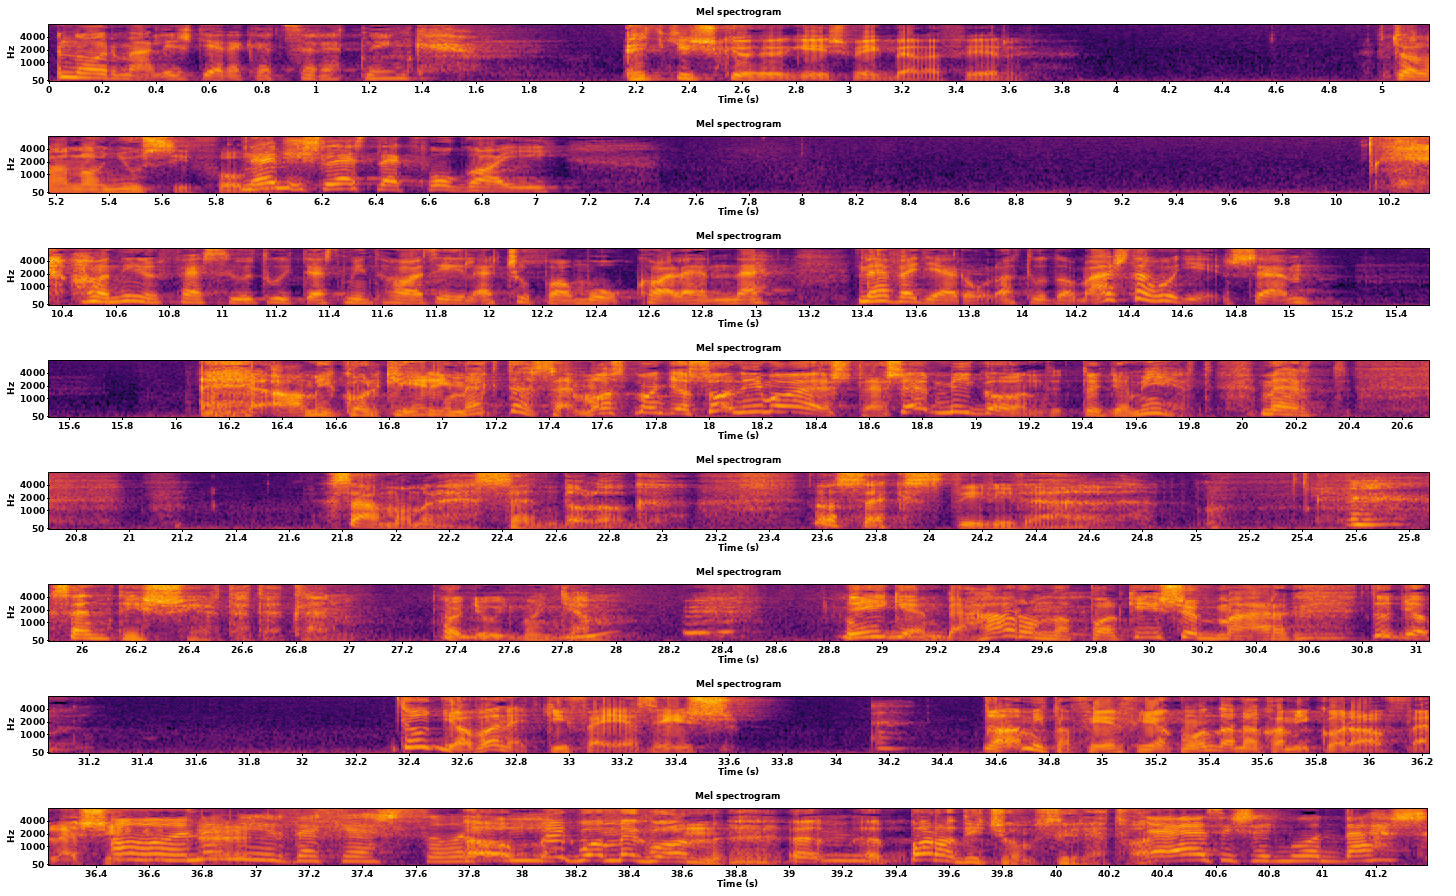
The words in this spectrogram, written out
Normális gyereket szeretnénk. Egy kis köhögés még belefér. Talán a nyuszi fog Nem is lesznek fogai. Ha Neil feszült, úgy tesz, mintha az élet csupa móka lenne. Ne vegyen róla tudomást, ahogy én sem. Amikor kéri, megteszem. Azt mondja Sony ma este, semmi gond. Tudja miért? Mert számomra ez szent dolog. A szex Stevie-vel. Szent és sérthetetlen, hogy úgy mondjam. Igen, de három nappal később már, tudja, tudja, van egy kifejezés, amit a férfiak mondanak, amikor a feleségük... Ó, nem érdekes, Sonny. Ó, megvan, megvan. Paradicsom szüret van. Ez is egy mondás.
